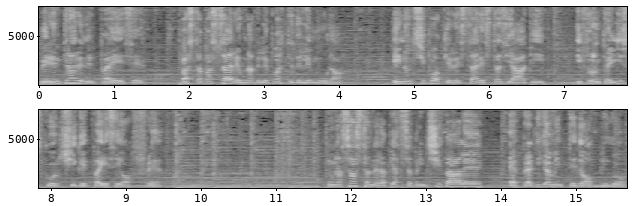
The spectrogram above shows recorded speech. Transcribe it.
Per entrare nel paese Basta passare una delle porte delle mura e non si può che restare estasiati di fronte agli scorci che il paese offre. Una sosta nella piazza principale è praticamente d'obbligo.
